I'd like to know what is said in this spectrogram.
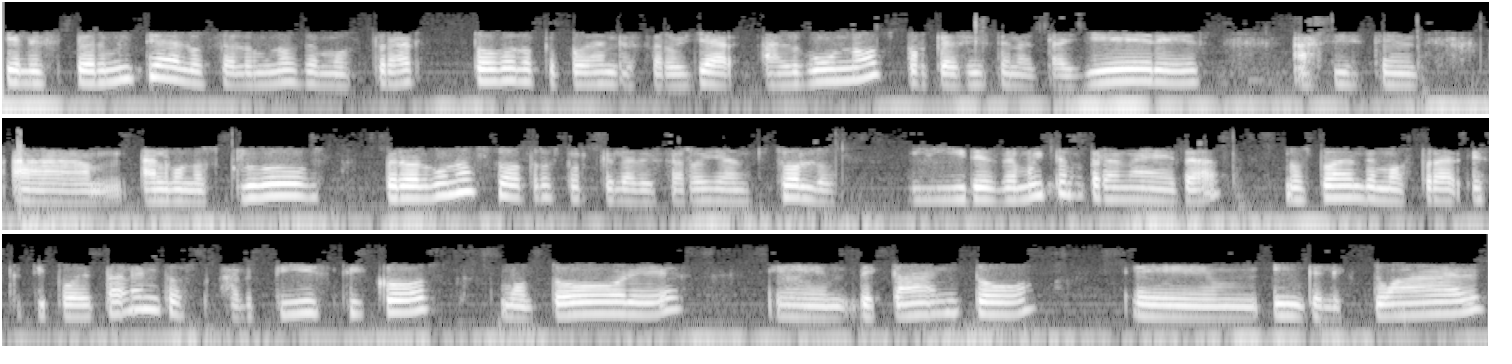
que les permite a los alumnos demostrar todo lo que pueden desarrollar. Algunos porque asisten a talleres, asisten a, algunos clubs, pero algunos otros porque la desarrollan solos y desde muy temprana edad nos pueden demostrar este tipo de talentos artísticos, motores, eh, de canto, eh, intelectual,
